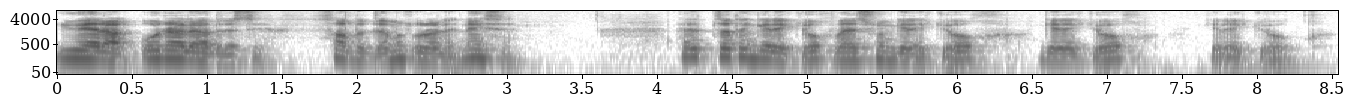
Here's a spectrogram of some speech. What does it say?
URL, URL adresi. Saldıracağımız URL. Neyse. Help zaten gerek yok. Versiyon gerek yok. Gerek yok. Gerek yok.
